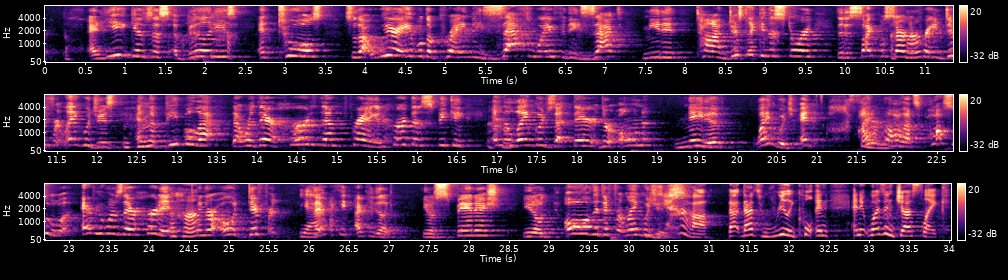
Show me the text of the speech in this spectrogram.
And He gives us abilities and tools so that we are able to pray in the exact way for the exact needed time. Just like in this story, the disciples started to uh-huh. pray in different languages, mm-hmm. and the people that, that were there heard them praying and heard them speaking in the uh-huh. language that their their own native language. And I don't know how that's possible, but everyone's there heard it in their own different. Yeah. there- I could I could like you know Spanish, you know all of the different languages. Yeah, that that's really cool. And and it wasn't just like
